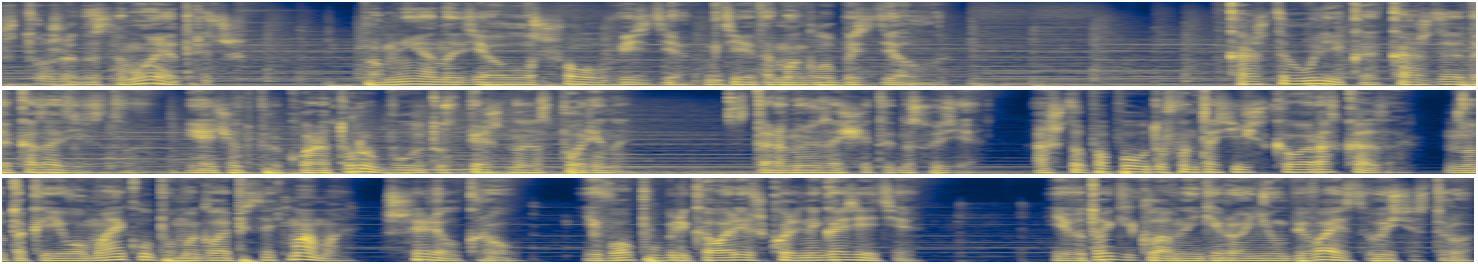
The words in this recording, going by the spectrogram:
Что же до самой Этридж? По мне, она делала шоу везде, где это могло быть сделано. Каждая улика, каждое доказательство и отчет прокуратуры будут успешно оспорены стороной защиты на суде. А что по поводу фантастического рассказа? Ну так и его Майклу помогла писать мама, Шерил Кроу. Его опубликовали в школьной газете, и в итоге главный герой не убивает свою сестру.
